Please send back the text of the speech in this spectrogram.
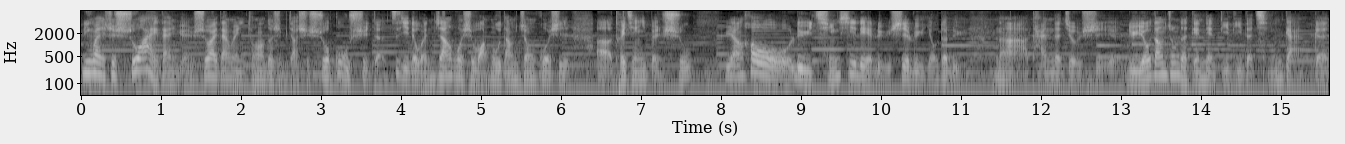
另外一个是说爱单元，说爱单元你通常都是比较是说故事的，自己的文章或是网络当中或是呃推荐一本书。然后旅情系列，旅是旅游的旅，那谈的就是旅游当中的点点滴滴的情感跟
